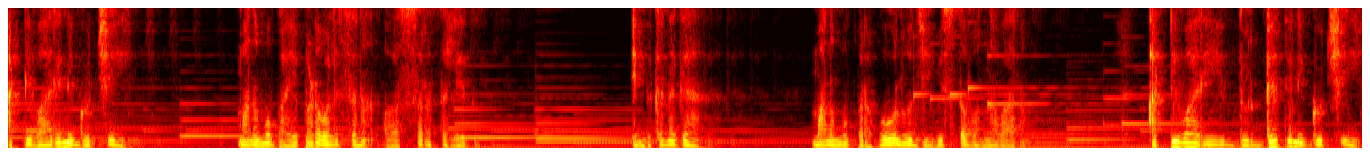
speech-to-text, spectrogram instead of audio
అట్టి వారిని గుర్చి మనము భయపడవలసిన అవసరత లేదు. ఎందుకనగా మనము ప్రభువులో జీవిస్తూ ఉన్నవారం అట్టి వారి దుర్గతిని గుర్చి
